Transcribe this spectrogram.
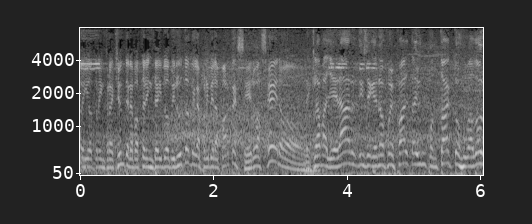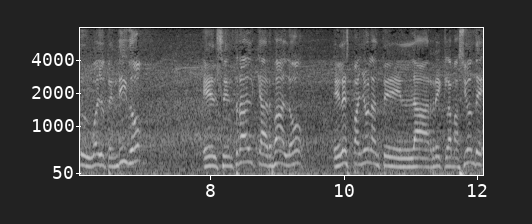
Hay otra infracción. Tenemos 32 minutos de la primera parte. 0 a 0. Reclama Gerard, dice que no fue falta, hay un contacto, jugador uruguayo tendido. El central Carvalho, el español ante la reclamación de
